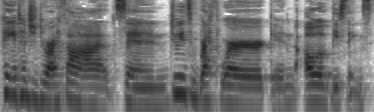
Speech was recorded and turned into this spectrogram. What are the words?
paying attention to our thoughts and doing some breath work and all of these things.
